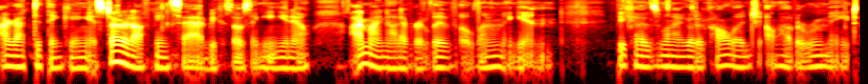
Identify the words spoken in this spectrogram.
I got to thinking. It started off being sad because I was thinking, you know, I might not ever live alone again, because when I go to college, I'll have a roommate.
